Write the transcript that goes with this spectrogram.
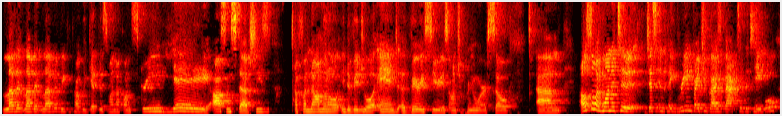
Love it, love it, love it. We can probably get this one up on screen. Yay! Awesome stuff. She's a phenomenal individual and a very serious entrepreneur. So. Um, also, I wanted to just in, re-invite you guys back to the table.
